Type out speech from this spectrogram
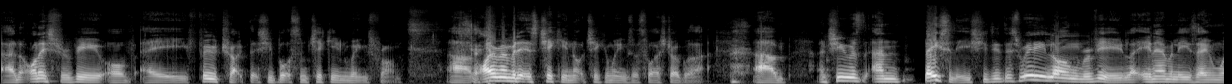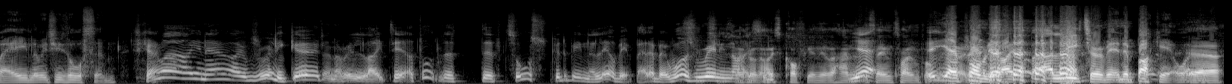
an honest review of a food truck that she bought some chicken wings from. Um, I remembered it as chicken, not chicken wings. That's why I struggle with that. Um, and she was, and basically, she did this really long review, like in Emily's own way, which is awesome. She's going, well, you know, it was really good, and I really liked it. I thought the the sauce could have been a little bit better, but it was really So I nice. got an iced coffee in the other hand at the same time. Probably, yeah, right? probably like a litre of it in a bucket or whatever.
